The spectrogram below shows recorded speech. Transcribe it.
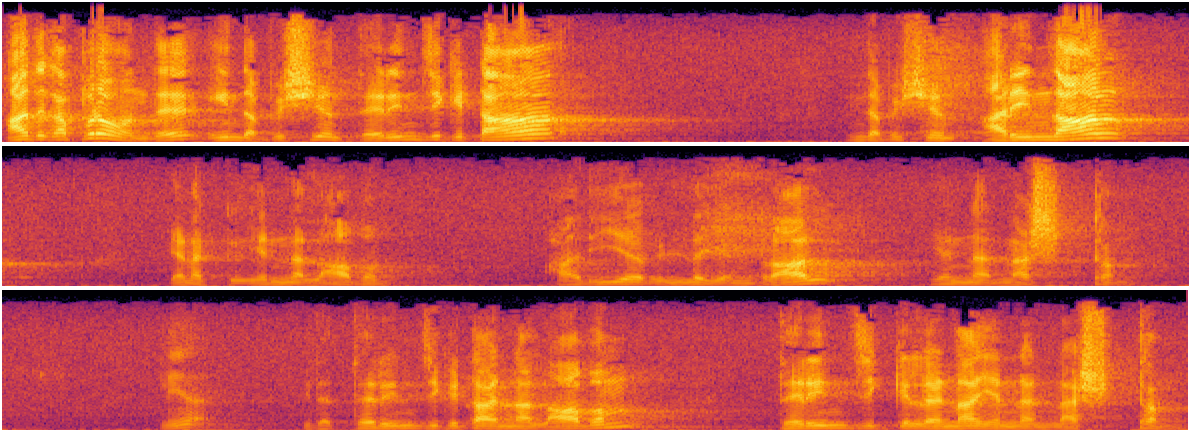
அதுக்கப்புறம் வந்து இந்த விஷயம் தெரிஞ்சுக்கிட்டா இந்த விஷயம் அறிந்தால் எனக்கு என்ன லாபம்? அறியவில்லை என்றால் என்ன நஷ்டம்? இதை தெரிஞ்சுக்கிட்டா என்ன லாபம்? தெரிஞ்சிக்கலன்னா என்ன நஷ்டம்?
